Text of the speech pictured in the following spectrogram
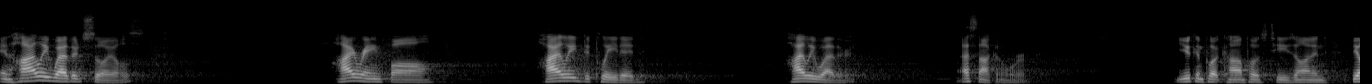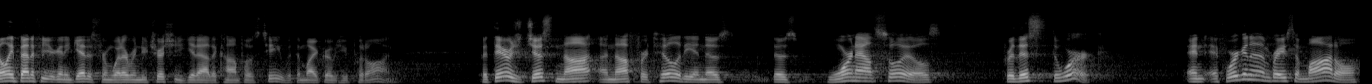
In highly weathered soils, high rainfall, highly depleted, highly weathered. That's not going to work. You can put compost teas on, and the only benefit you're going to get is from whatever nutrition you get out of the compost tea with the microbes you put on. But there's just not enough fertility in those, those worn out soils for this to work. And if we're going to embrace a model,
